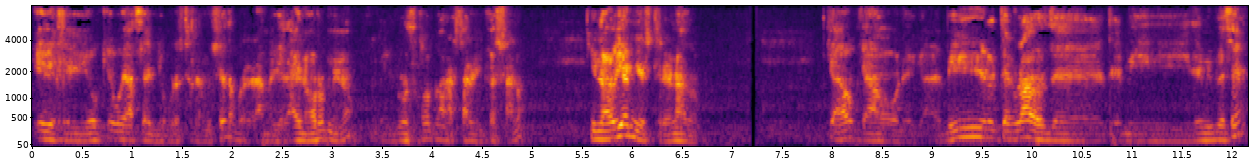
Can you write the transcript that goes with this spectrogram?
Y dije, ¿yo qué voy a hacer yo por esta camiseta? Porque la medida enorme, ¿no? Incluso para estar en casa, ¿no? Y no había ni estrenado. ¿Qué hago? ¿Qué hago con ella? Vi el teclado de, de, mi, de mi PC,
